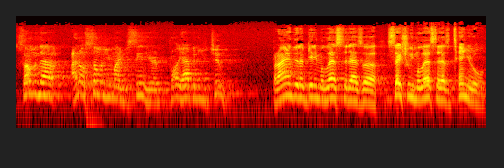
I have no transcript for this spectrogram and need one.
something that I know some of you might be seeing here, probably happened to you too. But I ended up getting molested as a, sexually molested as a 10 year old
